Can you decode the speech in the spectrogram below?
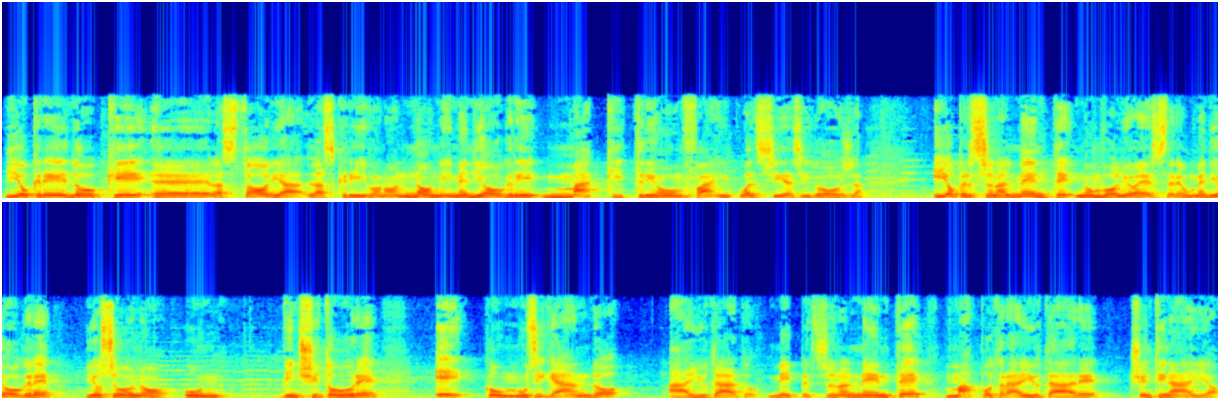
io credo che eh, la storia la scrivono non i mediocri, ma chi trionfa in qualsiasi cosa. Io personalmente non voglio essere un mediocre, io sono un vincitore e con Musicando ha aiutato me personalmente, ma potrà aiutare centinaia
